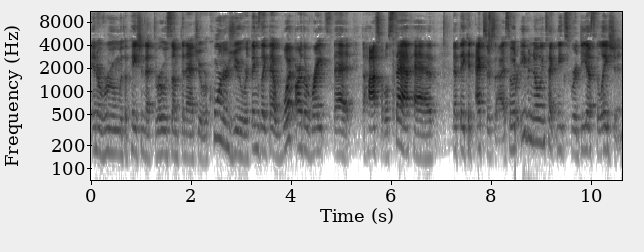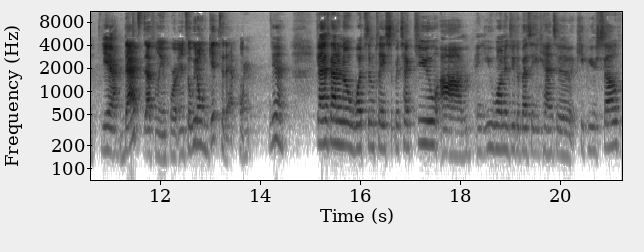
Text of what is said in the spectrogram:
in a room with a patient that throws something at you or corners you or things like that? What are the rights that the hospital staff have that they can exercise. So even knowing techniques for de-escalation. Yeah. That's definitely important. So we don't get to that point. Yeah. You guys got to know what's in place to protect you, um, and you want to do the best that you can to keep yourself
